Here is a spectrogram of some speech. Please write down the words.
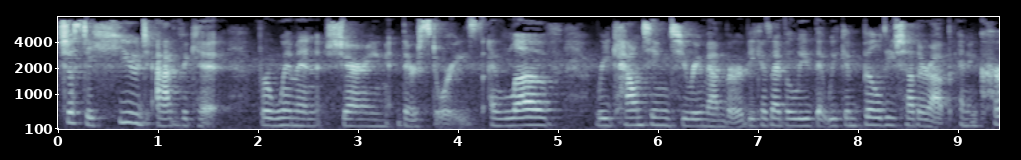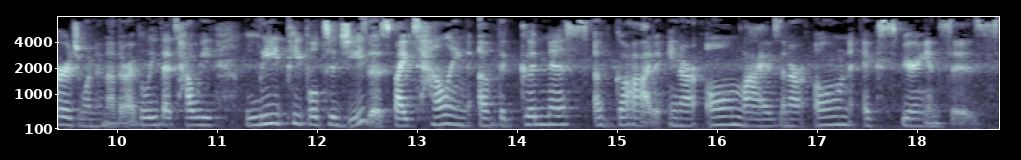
just a huge advocate for women sharing their stories. I love recounting to remember because I believe that we can build each other up and encourage one another. I believe that's how we lead people to Jesus by telling of the goodness of God in our own lives and our own experiences.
